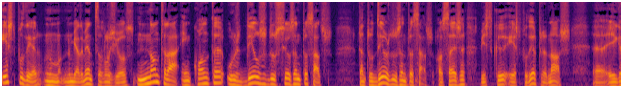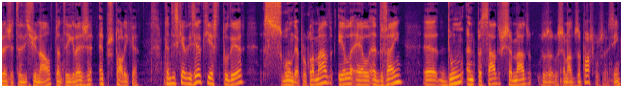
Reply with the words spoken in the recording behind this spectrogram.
este poder, nomeadamente religioso, não terá em conta os deuses dos seus antepassados. Portanto, o Deus dos antepassados. Ou seja, visto que este poder para nós, eh, a Igreja tradicional, portanto, a Igreja apostólica. Portanto, isso quer dizer que este poder, segundo é proclamado, ele, ele advém uh, de um antepassado chamado, os, chamados apóstolos, assim.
